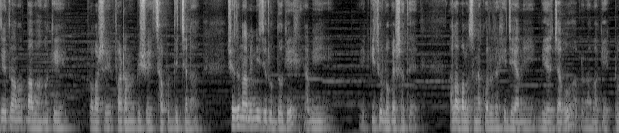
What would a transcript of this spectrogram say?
যেহেতু আমার বাবা আমাকে প্রবাসে পাঠানোর বিষয়ে সাপোর্ট দিচ্ছে না সেজন্য আমি নিজের উদ্যোগে আমি কিছু লোকের সাথে আলাপ আলোচনা করে রাখি যে আমি বিদেশ যাব, আপনারা আমাকে একটু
